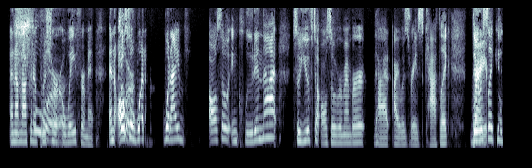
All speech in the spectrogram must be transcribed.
and I'm not going to push her away from it. And also what what I also include in that, so you have to also remember that I was raised Catholic. There's Right. like a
